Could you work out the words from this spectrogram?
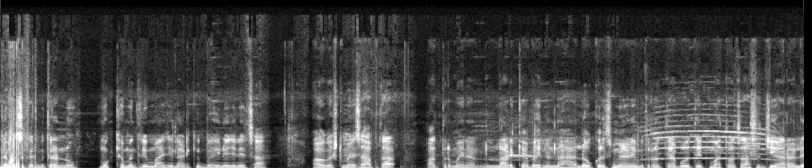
नमस्कार मित्रांनो. मुख्यमंत्री माझी लाडकी बहीण योजनेचा ऑगस्ट महिन्याचा हप्ता पात्र महिन्या लाडक्या बहिणींना हा लवकरच मिळाला मित्रांनो. त्याबाबत एक महत्त्वाचा असं जी आर आलं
